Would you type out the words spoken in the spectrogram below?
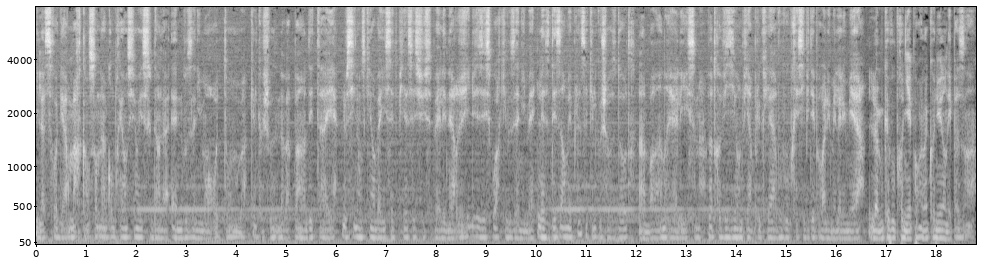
Il a ce regard marquant son incompréhension et soudain la haine vous animant retombe. Quelque chose ne va pas, un détail. Le silence qui envahit cette pièce est suspect, l'énergie du désespoir qui vous animait laisse désormais place à quelque chose d'autre, un brin de réalisme. Votre vision devient plus claire, vous vous précipitez pour allumer la lumière. L'homme que vous preniez pour un inconnu n'en est pas un.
